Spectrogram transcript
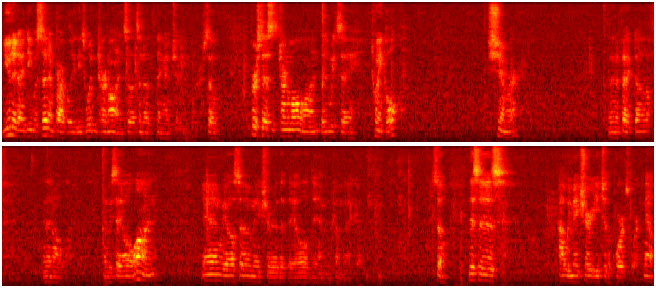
unit ID was set improperly, these wouldn't turn on, and so that's another thing I'm checking for. So first test is turn them all on, then we say twinkle, shimmer, and then effect off, and then all on. And we say all on, and we also make sure that they all dim and come back up. So this is how we make sure each of the ports work. Now,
